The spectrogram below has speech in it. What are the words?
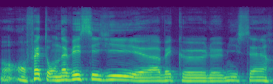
en, fait, on avait essayé avec le ministère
